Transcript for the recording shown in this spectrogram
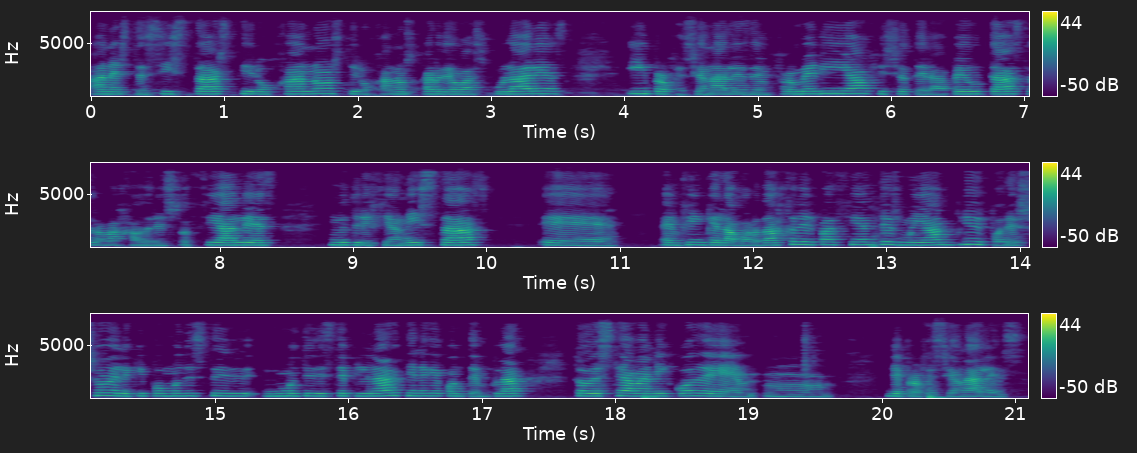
anestesistas, cirujanos, cirujanos cardiovasculares y profesionales de enfermería, fisioterapeutas, trabajadores sociales, nutricionistas, eh, en fin, que el abordaje del paciente es muy amplio y por eso el equipo multidisciplinar tiene que contemplar todo este abanico de, mm, profesionales.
